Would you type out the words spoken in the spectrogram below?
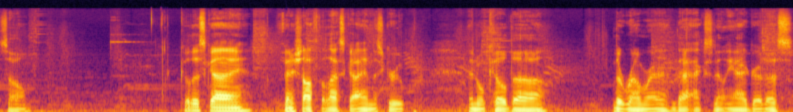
So, kill this guy, finish off the last guy in this group, then we'll kill the the roamer that accidentally aggroed us.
